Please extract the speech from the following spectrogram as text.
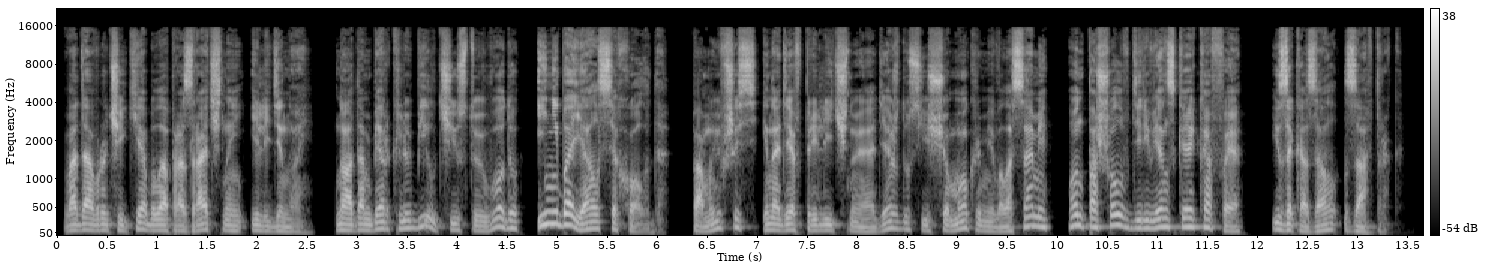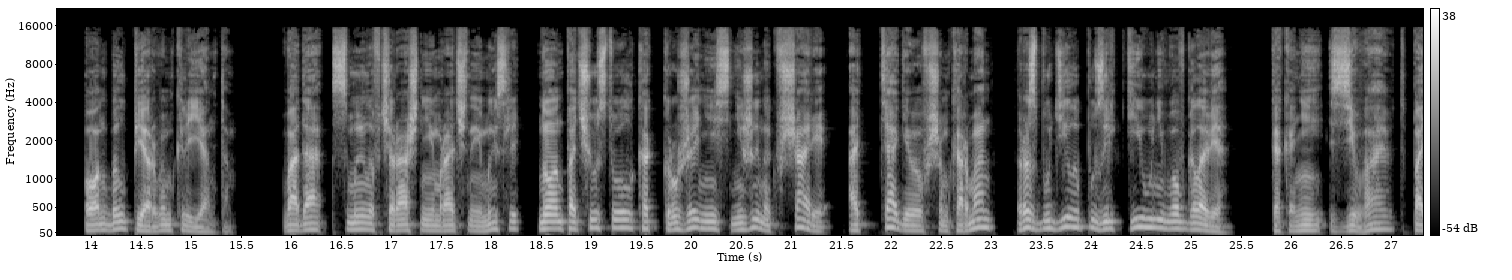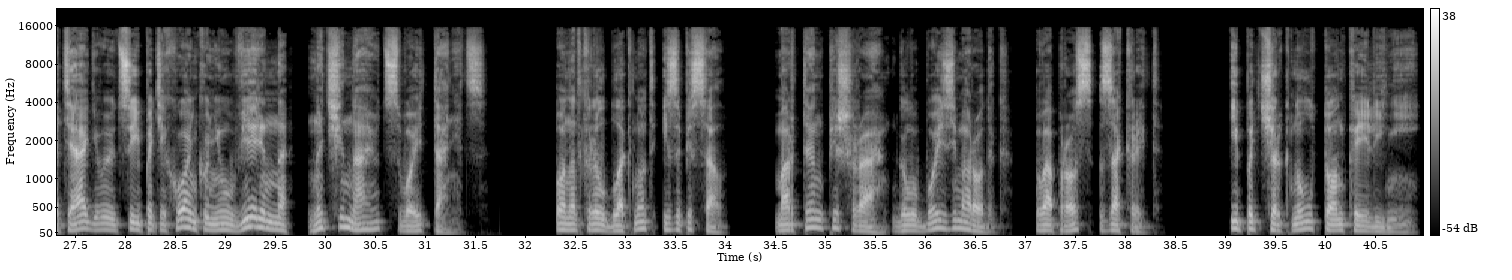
Вода в ручейке была прозрачной и ледяной, но Адамберг любил чистую воду и не боялся холода. Помывшись и надев приличную одежду с еще мокрыми волосами, он пошел в деревенское кафе и заказал завтрак. Он был первым клиентом. Вода смыла вчерашние мрачные мысли, но он почувствовал, как кружение снежинок в шаре, оттягивавшем карман, разбудило пузырьки у него в голове, как они зевают, потягиваются и потихоньку, неуверенно начинают свой танец. Он открыл блокнот и записал «Мартен Пешра, голубой зимородок. Вопрос закрыт». И подчеркнул тонкой линией.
